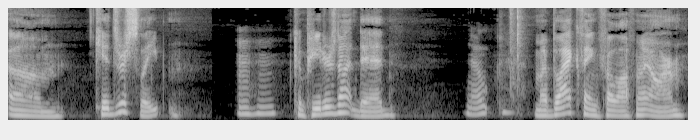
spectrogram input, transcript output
Um, kids are asleep. Mm-hmm. Computer's not dead. Nope. My black thing fell off my arm.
